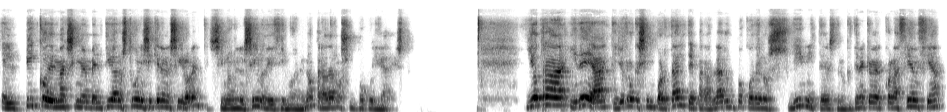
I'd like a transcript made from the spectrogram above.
El pico de máxima inventiva no estuvo ni siquiera en el siglo XX, sino en el siglo XIX, ¿no? para darnos un poco idea de esto. Y otra idea que yo creo que es importante para hablar un poco de los límites, de lo que tiene que ver con la ciencia,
